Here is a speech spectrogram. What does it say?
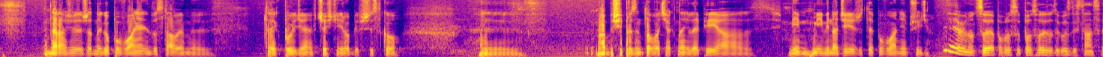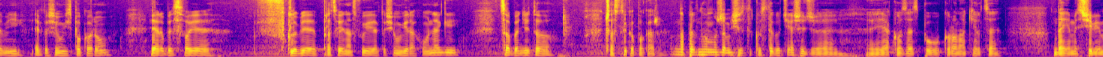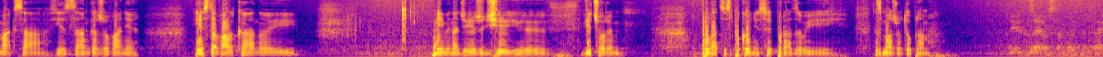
na razie żadnego powołania nie dostałem. y, Tak jak powiedziałem wcześniej, robię wszystko. y, aby się prezentować jak najlepiej, a miej, miejmy nadzieję, że te powołanie przyjdzie. Nie wiem no co, ja po prostu podchodzę do tego z dystansem i jak to się mówi z pokorą. Ja robię swoje w klubie, pracuję na swój, jak to się mówi, rachunek i co będzie to czas tylko pokaże. Na pewno możemy się tylko z tego cieszyć, że y, jako zespół Korona Kielce dajemy z siebie maksa, jest zaangażowanie, jest ta walka, no i miejmy nadzieję, że dzisiaj y, wieczorem Polacy spokojnie sobie poradzą i zmarzą tą plamę. 1-0 standardne?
